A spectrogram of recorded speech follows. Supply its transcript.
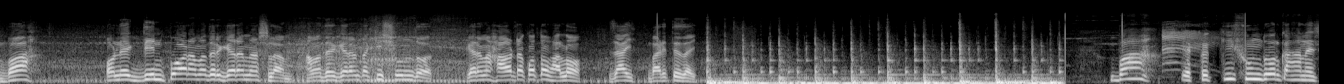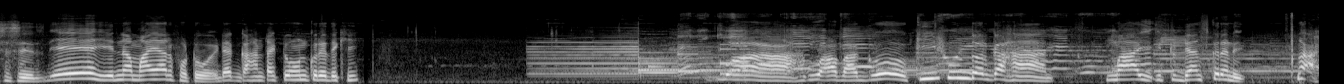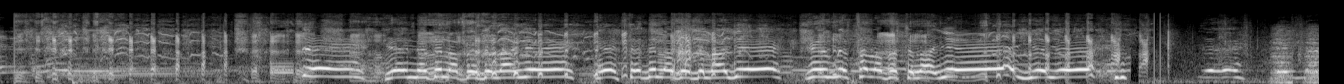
বাহ, অনেক দিন পর আমাদের গ্রামে আসলাম। আমাদের গ্রামটা কি সুন্দর। গ্রামে হাওয়াটা কত ভালো। যাই, বাড়িতে যাই। বাহ, একটা কি সুন্দর গান এসেছে। এ না মায়ার ফটো এটা গানটা একটু অন করে দেখি। বাহ গো, কি সুন্দর গান। মাই, একটু ড্যান্স করে নেই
